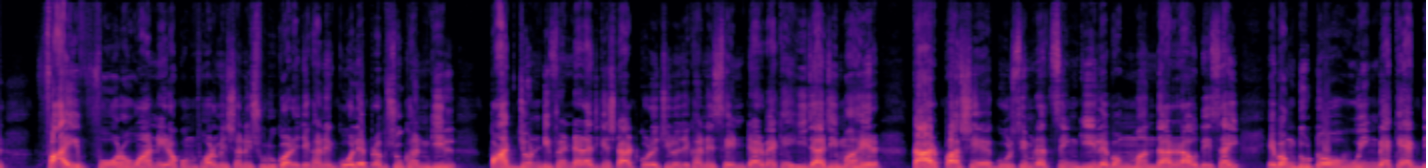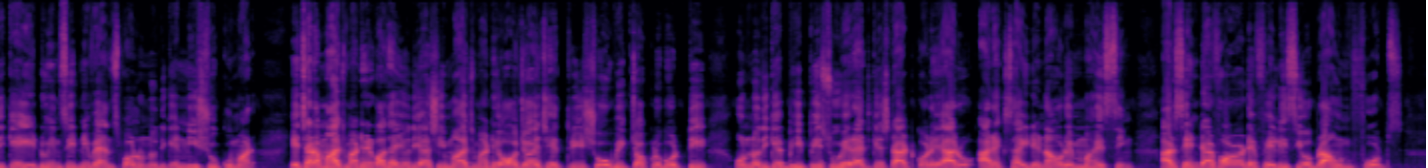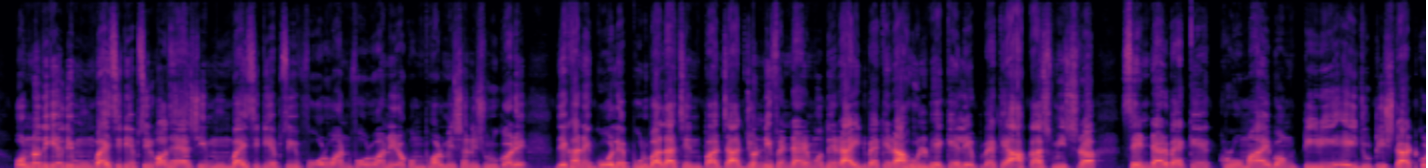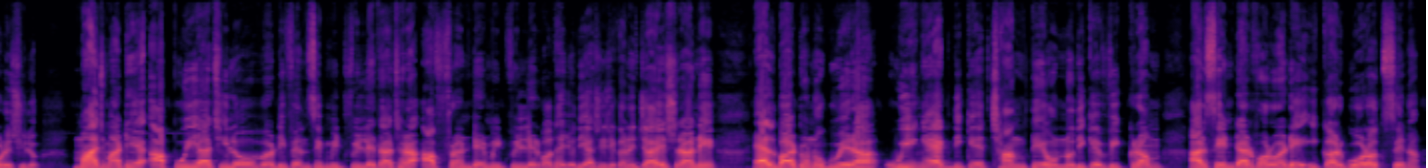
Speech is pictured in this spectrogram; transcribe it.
ফাইভ ফোর ওয়ান এরকম ফরমেশনে শুরু করে, যেখানে গোলে প্রভসুখান গিল পাঁচজন ডিফেন্ডার আজকে স্টার্ট করেছিল, যেখানে সেন্টার ব্যাকে হিজাজি মাহের, তার পাশে গুরসিমরত সিং গিল এবং মন্দার রাও দেসাই এবং দুটো উইং ব্যাকে একদিকে এডুইন সিডনি ভ্যান্সপল অন্যদিকে নিশু কুমার। এছাড়া মাঝমাঠের কথায় যদি আসি, মাঝমাঠে অজয় ছেত্রী, সৌভিক চক্রবর্তী, অন্যদিকে ভিপি সুহের আজকে স্টার্ট করে আর আরেক সাইডে নাওরেম মাহেশ সিং। আর সেন্টার ফরওয়ার্ডে ফেলিসিও ব্রাউন ফোর্বস। অন্যদিকে যদি মুম্বাই সিটি এফসির কথায় আসি, Mumbai City FC four one four one এরকম ফরমেশনে শুরু করে, যেখানে গোলে পূর্বাল আছেন পা চারজন ডিফেন্ডারের মধ্যে রাইট ব্যাকে রাহুল ভেকে লেফট ব্যাকে আকাশ মিশ্রা সেন্টার ব্যাকে ক্রোমা এবং টিরি এই জুটি স্টার্ট করেছিল। মাঝ মাঠে আপুইয়া ছিল ডিফেন্সিভ মিডফিল্ডে তাছাড়া আপ ফ্রন্টের মিডফিল্ডের কথায় যদি আসি, যেখানে জয়েশ রানে, অ্যালবার্টো নগুয়েরা উইংয়ে একদিকে ছাংতে, অন্যদিকে বিক্রম, আর সেন্টার ফরওয়ার্ডে ইকার গোয়ারত সেনা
